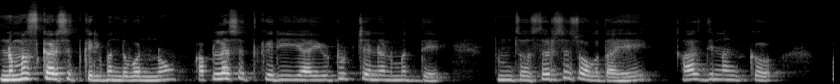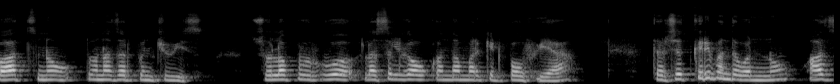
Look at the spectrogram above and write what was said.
नमस्कार शेतकरी बांधवांनो आपल्या शेतकरी या यूट्यूब चॅनलमध्ये तुमचं सरस स्वागत आहे. आज दिनांक पाच नऊ दोन हजार पंचवीस सोलापूर व लासलगाव कांदा मार्केट पाहूया. तर शेतकरी बांधवांनो आज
